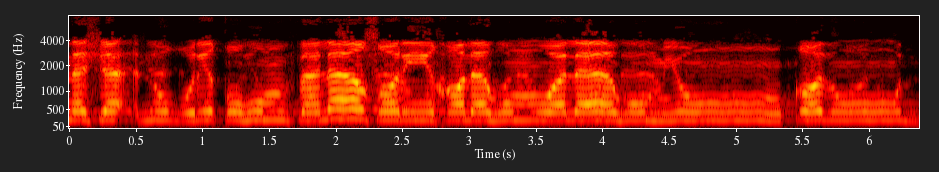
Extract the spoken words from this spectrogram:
نشأ نغرقهم فلا صریخ لهم ولا هم ینقذون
